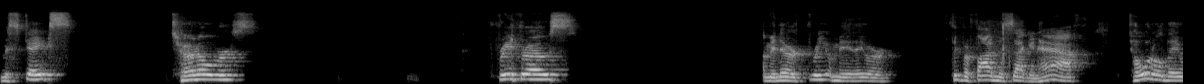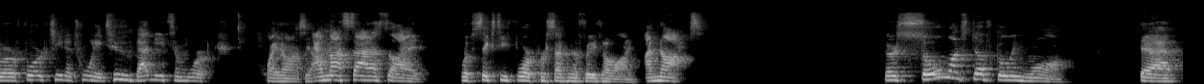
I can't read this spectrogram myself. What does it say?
Mistakes, turnovers, free throws. I mean, there were three. I mean, they were three for five in the second half. Total, they were 14 to 22. That needs some work, quite honestly. I'm not satisfied with 64% from the free throw line. I'm not. There's so much stuff going wrong that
